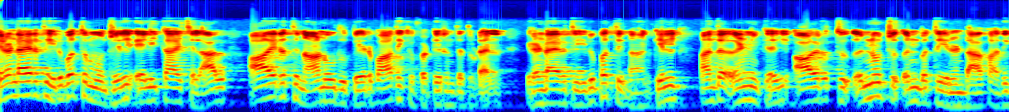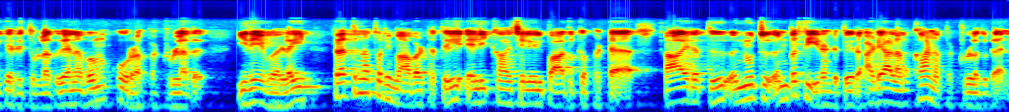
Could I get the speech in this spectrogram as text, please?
இரண்டாயிரத்தி இருபத்தி மூன்றில் எலி காய்ச்சலால் ஆயிரத்து நானூறு பேர் பாதிக்கப்பட்டிருந்ததுடன் இரண்டாயிரத்தி இருபத்தி நான்கில் அந்த எண்ணிக்கை ஆயிரத்து எண்ணூற்று எண்பத்தி இரண்டாக அதிகரித்துள்ளது எனவும் கூறப்பட்டுள்ளது. இதேவேளை ரத்தினபுரி மாவட்டத்தில் எலி காய்ச்சலில் பாதிக்கப்பட்ட ஆயிரத்து எண்ணூற்று எண்பத்தி இரண்டு பேர் அடையாளம் காணப்பட்டுள்ளதுடன்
